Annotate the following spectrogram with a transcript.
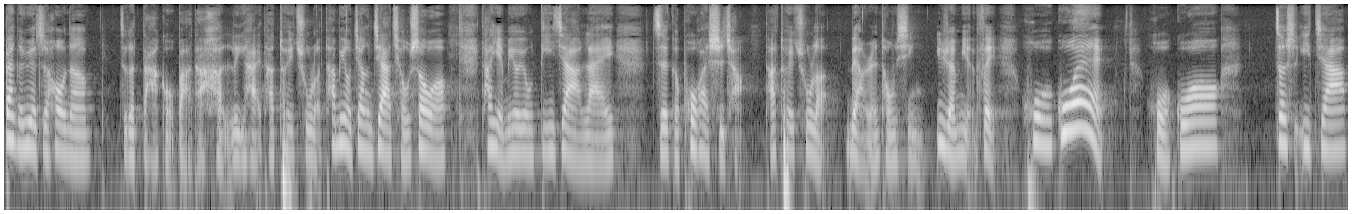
半个月之后呢，这个打狗吧，他很厉害，他推出了，他没有降价求售哦，他也没有用低价来这个破坏市场，他推出了两人同行，一人免费火锅。哎，火锅，这是一家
